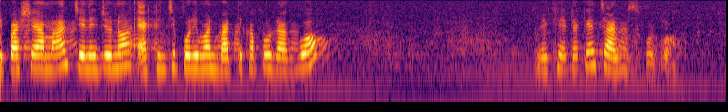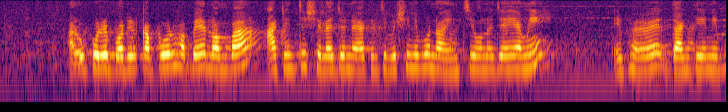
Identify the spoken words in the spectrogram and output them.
এ পাশে আমার চেনের জন্য এক ইঞ্চি পরিমাণ বাড়তি কাপড় রাখব। রেখে এটাকে চার ভাঁজ করব। আর উপরের বডির কাপড় হবে লম্বা আট ইঞ্চি সেলাইয়ের জন্য এক ইঞ্চি বেশি নেব, নয় ইঞ্চি অনুযায়ী আমি এইভাবে দাগ দিয়ে নিব।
